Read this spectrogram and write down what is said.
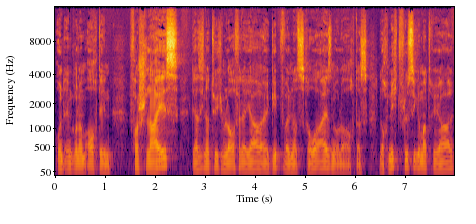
und im Grunde genommen auch den Verschleiß, der sich natürlich im Laufe der Jahre ergibt, weil das raue Eisen oder auch das noch nicht flüssige Material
